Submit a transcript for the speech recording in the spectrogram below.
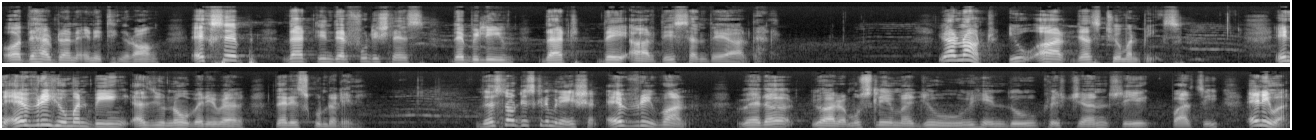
or they have done anything wrong, except that in their foolishness they believe that they are this and they are that. You are not. You are just human beings. In every human being, as you know very well, there is Kundalini. There's no discrimination. Everyone, whether you are a Muslim, a Jew, Hindu, Christian, Sikh, Parsi, anyone,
